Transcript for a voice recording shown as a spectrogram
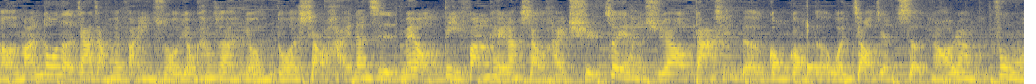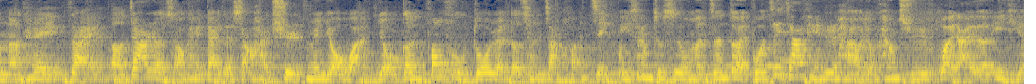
呃，蛮多的家长会反映说，永康虽然有很多小孩，但是没有地方可以让小孩去，所以也很需要大型的公共的文教建设，然后让父母呢可以在呃假日的时候可以带着小孩去那边游玩，有更丰富多元的成长环境。以上就是我们针对国际家庭日还有永康区未来的议题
